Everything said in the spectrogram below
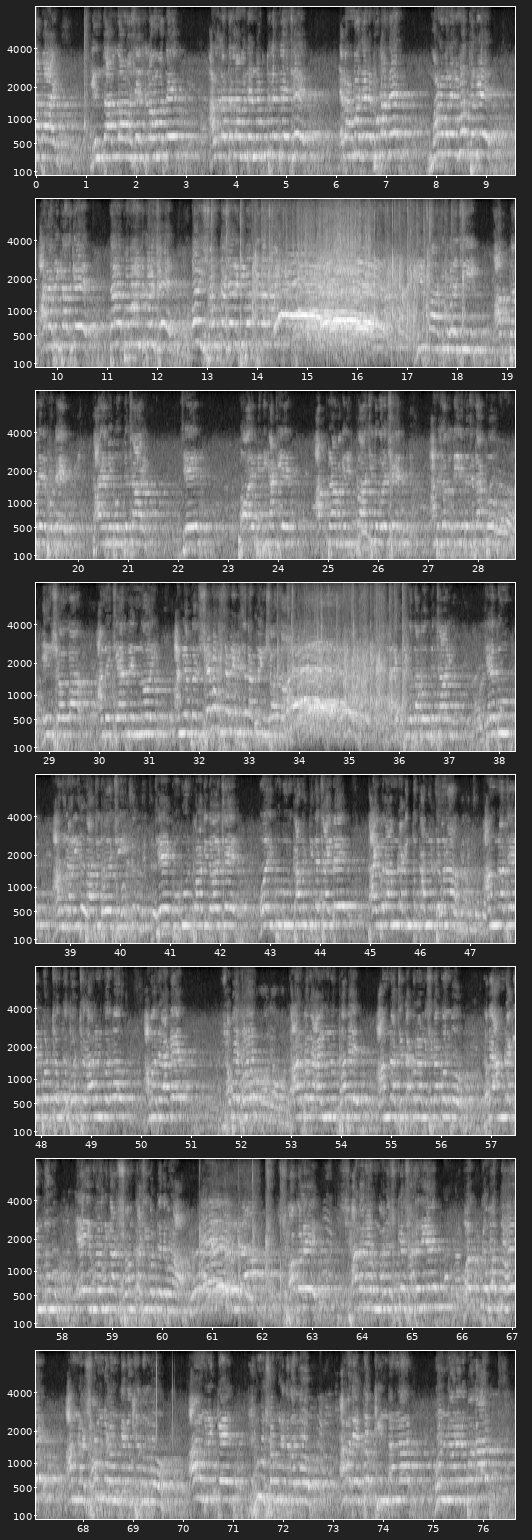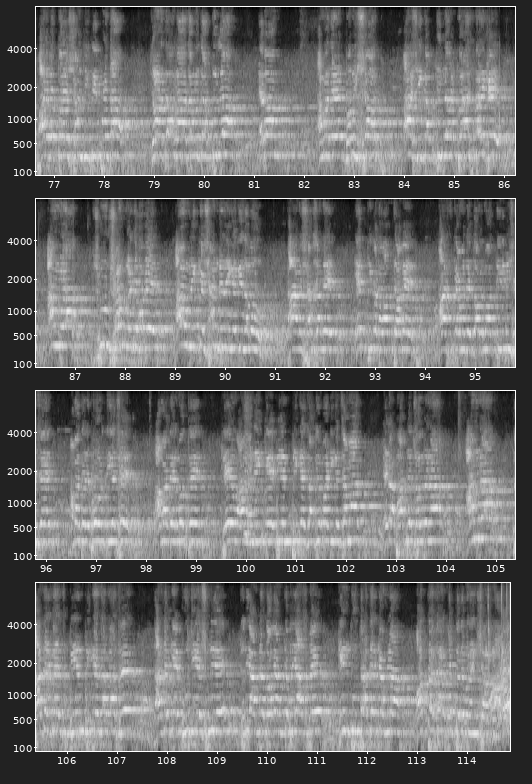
না পাই। কিন্তু আল্লাহর অশেষ রহমতে আল্লাহ তাআলা আমাদের মুখ তুলে দিয়েছে এবং আমাদের ভোটারদের মনোবলের মধ্য দিয়ে আগামীকালকে তারা প্রমাণ করেছে, ওই সন্ত্রাসের বিপক্ষে নির্বাচিত হয়েছি। আপনাদের ভোটে তাই আমি বলতে চাই যে ভয় ভীতি কাটিয়ে আপনারা আমাকে নির্বাচিত করেছেন। আমি যতদিন বেঁচে থাকব ইনশাল্লাহ আমি চেয়ারম্যান নই, আমি আপনার সেবক হিসাবে বেঁচে থাকব ইনশাল্লাহ আরেকটি কথা বলতে চাই, যেহেতু আমরা নির্বাচিত হয়েছি, যে কুকুর পরাজিত হয়েছে, ওই কুকুর কামড় দিতে চাইবে, তাই বলে আমরা কিন্তু কামড় দেব না। আমরা যে পর্যন্ত ধৈর্য ধারণ করব, আমাদের আগে শপথ হোক তারপরে আইনানুগভাবে আমরা যেটা করে আমরা সেটা করব। তবে আমরা কিন্তু এই অধিকার সন্ত্রাসী করতে দেব না। সকলে সাধারণ মানুষকে সাথে নিয়ে ঐক্যবদ্ধ হয়ে আমরা সংগঠনকে গঠন করব। আওয়ামী লীগকে সুসংগঠিত করব। আমাদের দক্ষিণ বাংলার উন্নয়নের উপকার, পার্বত্য শান্তি প্রতাপ জনতা আল্লাহ আবদুল্লাহ এবং আমাদের ভবিষ্যৎ আশিক আবদুল্লাহর পাঁচ তারিখে আমরা সুসংগঠিতভাবে আওয়ামী লীগকে সামনে দিকে এগিয়ে যাব। তার সাথে সাথে একটি কথা ভাবতে হবে। আজকে আমাদের দলমত নির্বিশেষে আমাদের ভোট দিয়েছে। আমাদের মধ্যে কেউ আওয়ামী লীগকে, বিএনপিকে, জাতীয় পার্টিকে জামাত, এটা ভাবলে চলবে না। আমরা তাদেরকে, বিএনপিকে যারা আছে, তাদেরকে বুঝিয়ে শুনিয়ে যদি আমরা দলে আনতে পারি আসবে, কিন্তু তাদেরকে আমরা ইনশাআল্লাহ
